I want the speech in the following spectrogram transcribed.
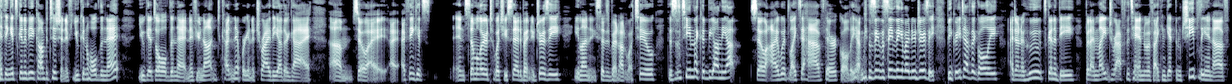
I think it's going to be a competition. If you can hold the net, you get to hold the net. And if you're not cutting it, we're going to try the other guy. Um, so I, I, I, think it's, and similar to what you said about New Jersey, Elon, and you said it about Ottawa too. This is a team that could be on the up So I would like to have their goalie. I'm going to say the same thing about New Jersey. Be great to have their goalie. I don't know who it's going to be, but I might draft the tandem if I can get them cheaply enough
